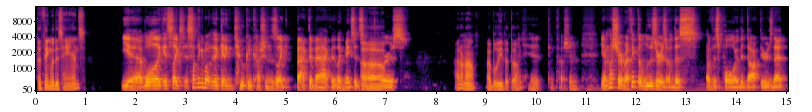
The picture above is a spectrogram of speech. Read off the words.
the the thing with his hands. Yeah. Well, like it's like something about like getting two concussions like back to back that like makes it so much Oh. worse. I don't know. I believe it though. Hit concussion. Yeah, I'm not sure, but I think the losers of this of this poll are the doctors that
